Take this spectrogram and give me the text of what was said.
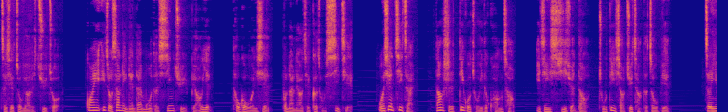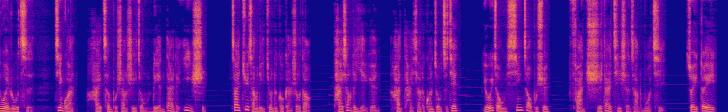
这些重要的剧作。关于一九三零年代末的新剧表演，透过文献不难了解各种细节。文献记载，当时帝国主义的狂潮已经席卷到竹地小剧场的周边。正因为如此，尽管还称不上是一种连带的意识，在剧场里就能够感受到台上的演员和台下的观众之间有一种心照不宣、反时代精神上的默契。所以，对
